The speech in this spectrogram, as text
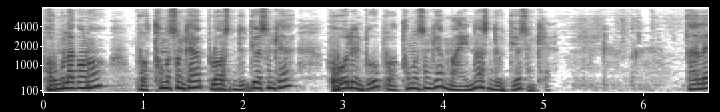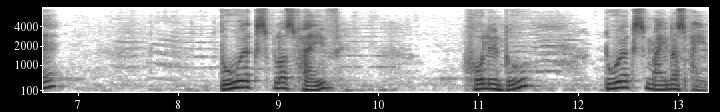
ଫର୍ମୁଲା କ'ଣ ପ୍ରଥମ ସଂଖ୍ୟା ପ୍ଲସ୍ ଦ୍ୱିତୀୟ ସଂଖ୍ୟା ହୋଲ୍ ଇଣ୍ଟୁ ପ୍ରଥମ ସଂଖ୍ୟା ମାଇନସ୍ ଦ୍ୱିତୀୟ ସଂଖ୍ୟା ତାହେଲେ two x plus five whole into two x minus five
